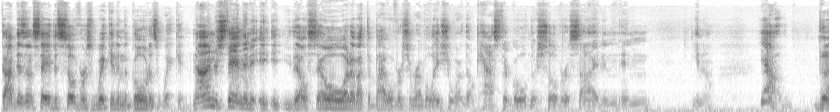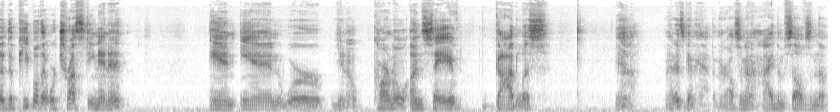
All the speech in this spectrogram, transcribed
God doesn't say the silver is wicked and the gold is wicked. Now I understand that it, it, they'll say, "Oh, what about the Bible verse of Revelation where they'll cast their gold and their silver aside?" And, and you know, yeah, the the people that were trusting in it and and were you know carnal, unsaved, godless, yeah, that is going to happen. They're also going to hide themselves in the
